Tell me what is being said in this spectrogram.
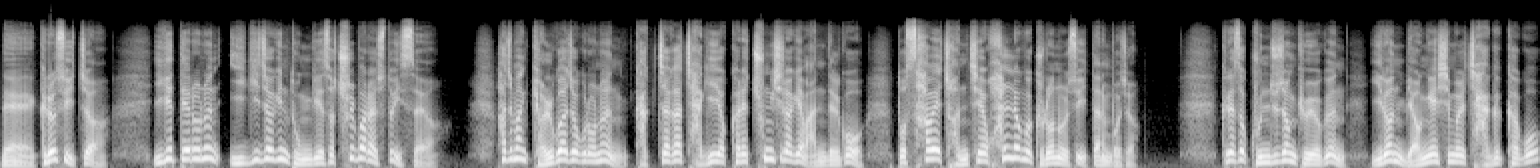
네, 그럴 수 있죠. 이게 때로는 이기적인 동기에서 출발할 수도 있어요. 하지만 결과적으로는 각자가 자기 역할에 충실하게 만들고 또 사회 전체의 활력을 끌어놓을 수 있다는 거죠. 그래서 군주정 교육은 이런 명예심을 자극하고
